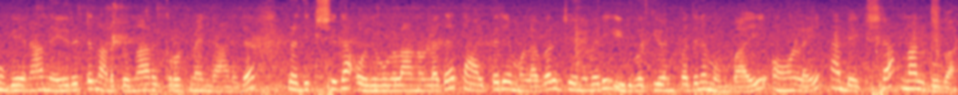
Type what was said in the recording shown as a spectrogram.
മുഖേന നേരിട്ട് നടത്തുന്ന റിക്രൂട്ട്മെന്റാണിത് പ്രതീക്ഷിത ഒഴിവുകളാണുള്ളത്. താല്പര്യമുള്ളവർ ജനുവരി ഇരുപത്തിയൊൻപതിന് മുമ്പായി ഓൺലൈൻ അപേക്ഷ നൽകുക.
